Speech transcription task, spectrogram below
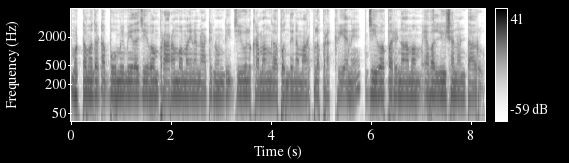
మొట్టమొదట భూమి మీద జీవం ప్రారంభమైన నాటి నుండి జీవులు క్రమంగా పొందిన మార్పుల ప్రక్రియనే జీవ పరిణామం ఎవల్యూషన్ అంటారు.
